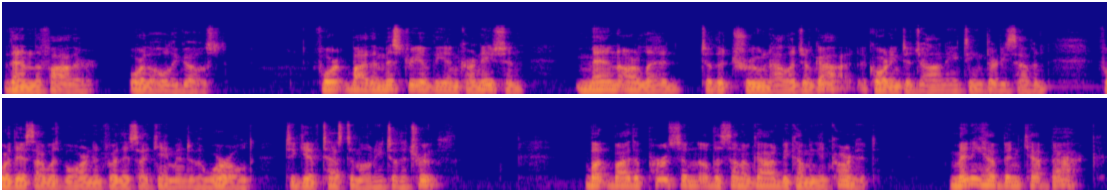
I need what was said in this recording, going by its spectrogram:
than the Father or the Holy Ghost. For by the mystery of the incarnation, men are led to the true knowledge of God, according to John 18:37, "For this I was born and for this I came into the world, to give testimony to the truth." But by the person of the Son of God becoming incarnate, many have been kept back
